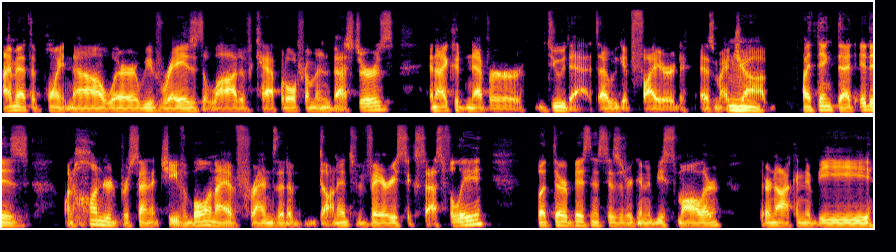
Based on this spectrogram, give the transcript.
I'm at the point now where we've raised a lot of capital from investors, and I could never do that. I would get fired as my mm-hmm. job. I think that it is 100% achievable, and I have friends that have done it very successfully, but their businesses are going to be smaller. They're not going to be,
